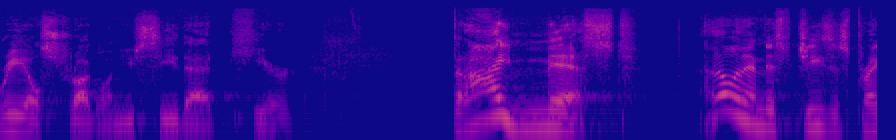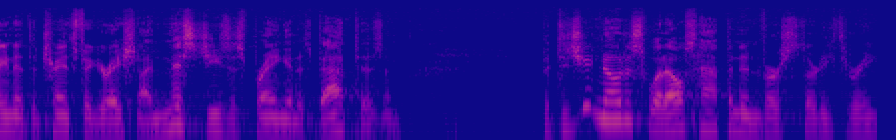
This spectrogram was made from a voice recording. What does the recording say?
real struggle, and you see that here. But I missed, I don't want to miss Jesus praying at the Transfiguration. I missed Jesus praying at his baptism. But did you notice what else happened in verse 33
